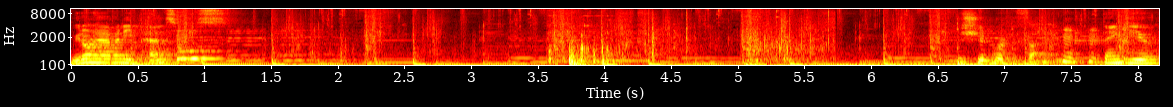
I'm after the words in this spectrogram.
We don't have any pencils? This should work fine. Thank you.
